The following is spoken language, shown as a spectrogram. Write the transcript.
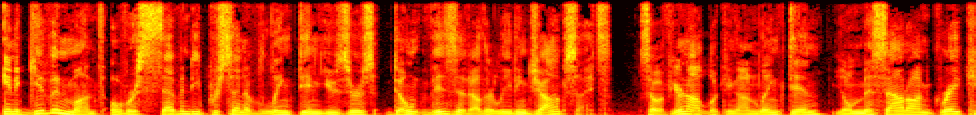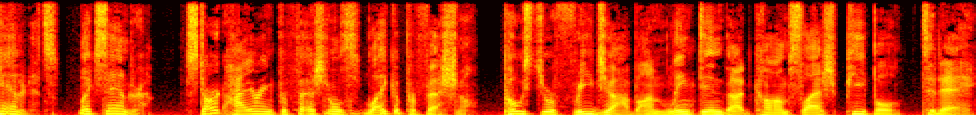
In a given month, over 70% of LinkedIn users don't visit other leading job sites. So if you're not looking on LinkedIn, you'll miss out on great candidates like Sandra. Start hiring professionals like a professional. Post your free job on linkedin.com/people today.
